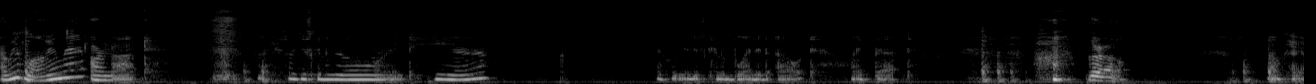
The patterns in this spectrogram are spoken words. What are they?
Are we loving that or not? Okay, so we're just gonna go right here. Like we're just kind of blend it out like that. Girl. Okay.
